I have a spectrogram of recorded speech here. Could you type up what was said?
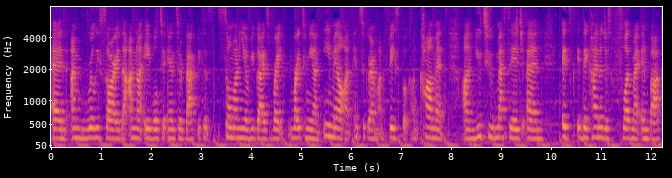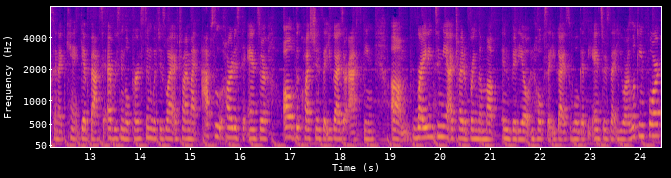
And I'm really sorry that I'm not able to answer back because so many of you guys write write to me on email on Instagram on Facebook on comments on YouTube message and it's they kind of just flood my inbox and I can't get back to every single person which is why I try my absolute hardest to answer all of the questions that you guys are asking. Um, writing to me I try to bring them up in video in hopes that you guys will get the answers that you are looking for.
